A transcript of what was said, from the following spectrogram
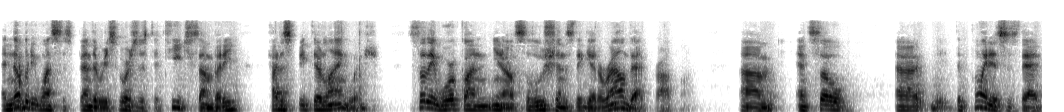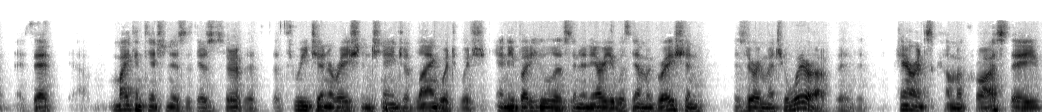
And nobody wants to spend the resources to teach somebody how to speak their language. So they work on you know solutions that get around that problem. Um, and so uh, the point is is that is that my contention is that there's sort of the, the three generation change of language, which anybody who lives in an area with immigration is very much aware of. The, the parents come across, they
